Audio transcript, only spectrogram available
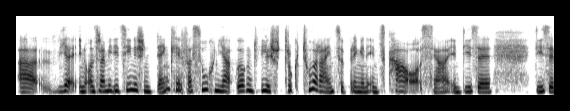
Äh, wir in unserer medizinischen Denke versuchen ja irgendwie Struktur reinzubringen ins Chaos, ja, in diese, diese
